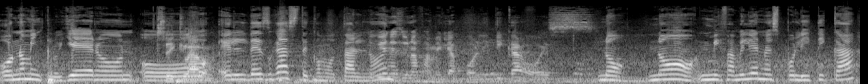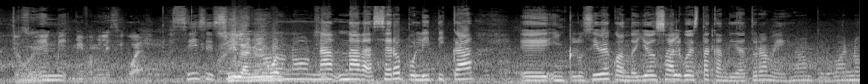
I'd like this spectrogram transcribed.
o no me incluyeron o Sí, claro. el desgaste como tal, ¿Tú ¿no? vienes de una familia política o es.? No, no, mi familia no es política. Yo soy, En mi- mi familia es igual. Sí, sí, sí. Sí, la mía no, igual. No, no, Sí. na- nada, cero política. Eh, inclusive cuando yo salgo esta candidatura me dijeron, pues bueno,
